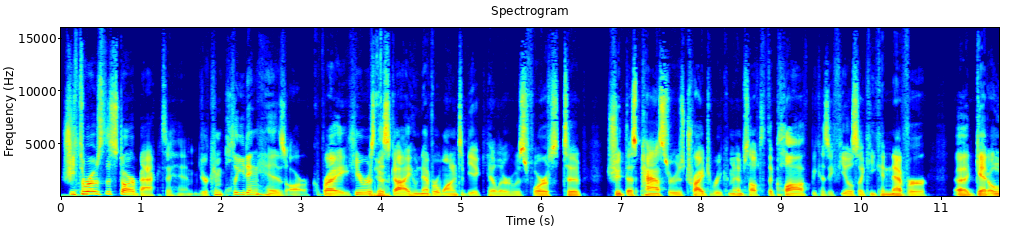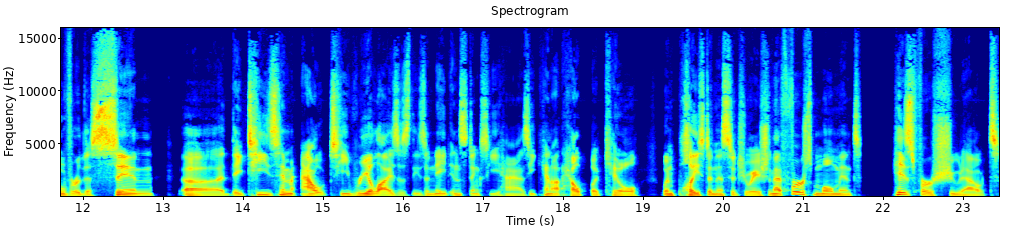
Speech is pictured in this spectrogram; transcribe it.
she throws the star back to him. You're completing his arc, right? Here is Yeah. this guy who never wanted to be a killer, who was forced to shoot this passer, who's tried to recommit himself to the cloth because he feels like he can never uh, get over the sin. Uh, they tease him out. He realizes these innate instincts he has. He cannot help but kill when placed in this situation. That first moment, his first shootout,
